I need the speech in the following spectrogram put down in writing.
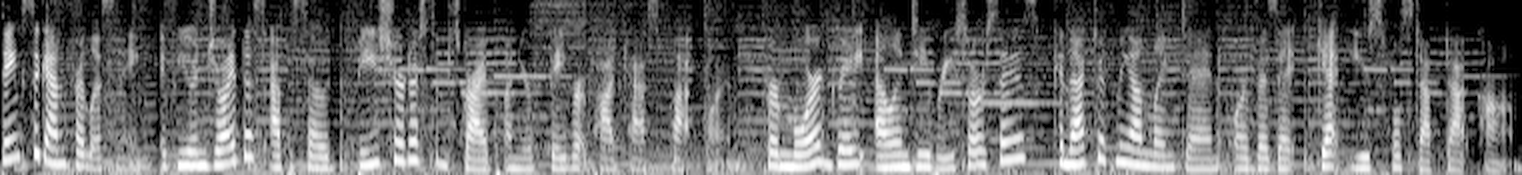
Thanks again for listening. If you enjoyed this episode, be sure to subscribe on your favorite podcast platform. For more great L&D resources, connect with me on LinkedIn or visit getusefulstuff.com.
